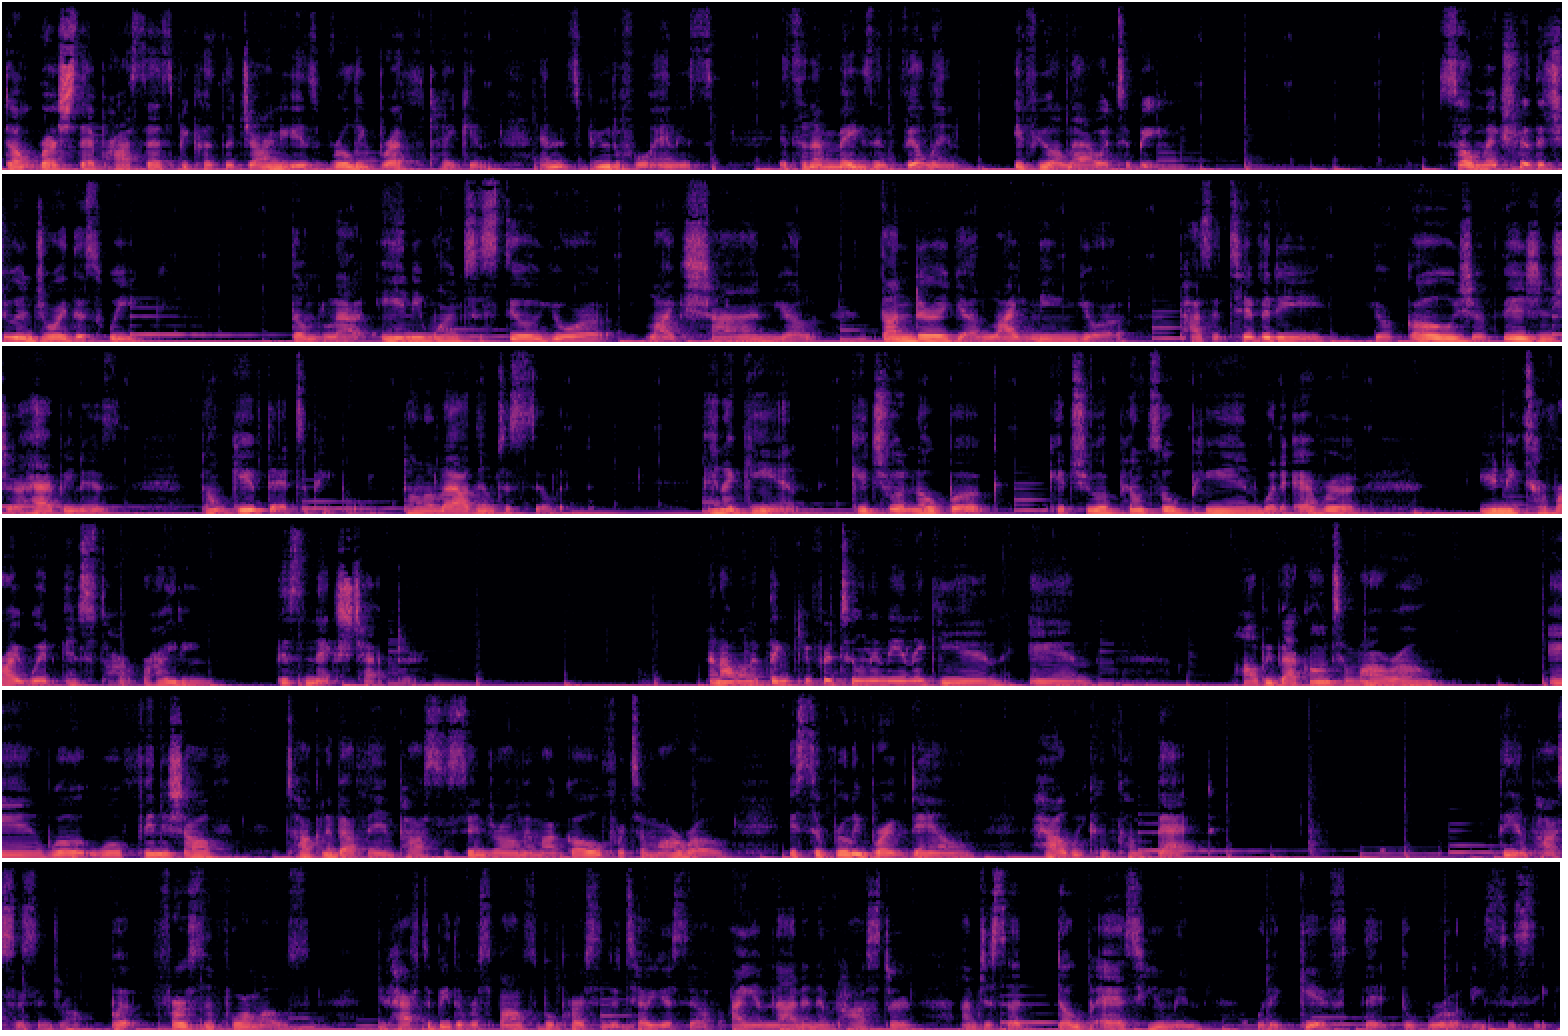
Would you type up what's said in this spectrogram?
Don't rush that process because the journey is really breathtaking and it's beautiful and it's it's an amazing feeling if you allow it to be. So make sure that you enjoy this week. Don't allow anyone to steal your like shine, your thunder, your lightning, your positivity, your goals, your visions, your happiness. Don't give that to people. Don't allow them to steal it. And again, get you a notebook, get you a pencil, pen, whatever you need to write with, and start writing this next chapter. And I want to thank you for tuning in again. And I'll be back on tomorrow. And we'll we'll finish off talking about the imposter syndrome. And my goal for tomorrow is to really break down how we can combat the imposter syndrome. But first and foremost, you have to be the responsible person to tell yourself, I am not an imposter. I'm just a dope ass human with a gift that the world needs to see.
